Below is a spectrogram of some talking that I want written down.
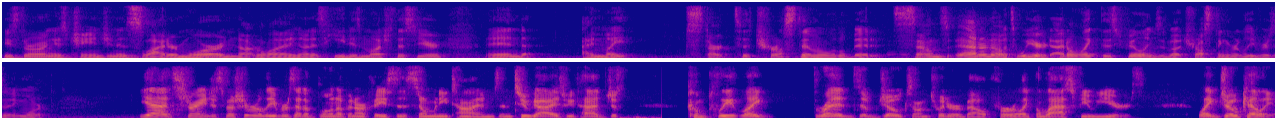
He's throwing his change in his slider more and not relying on his heat as much this year. And I might start to trust him a little bit. It sounds, I don't know, it's weird. I don't like these feelings about trusting relievers anymore. Yeah, it's strange, especially relievers that have blown up in our faces so many times. And two guys we've had just complete like threads of jokes on Twitter about for like the last few years. Like Joe Kelly.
